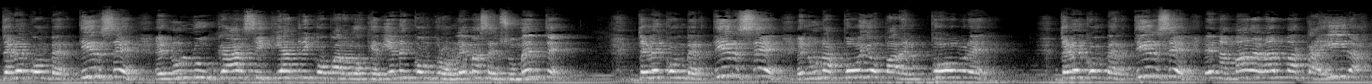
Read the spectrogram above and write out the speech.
Debe convertirse en un lugar psiquiátrico para los que vienen con problemas en su mente. Debe convertirse en un apoyo para el pobre debe convertirse en amar al alma caída.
